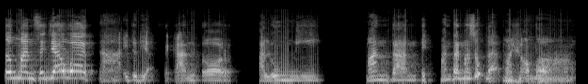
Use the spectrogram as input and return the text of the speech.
teman sejawat. Nah, itu dia, sekantor, alumni, mantan. Eh, mantan masuk nggak? Masya Allah.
